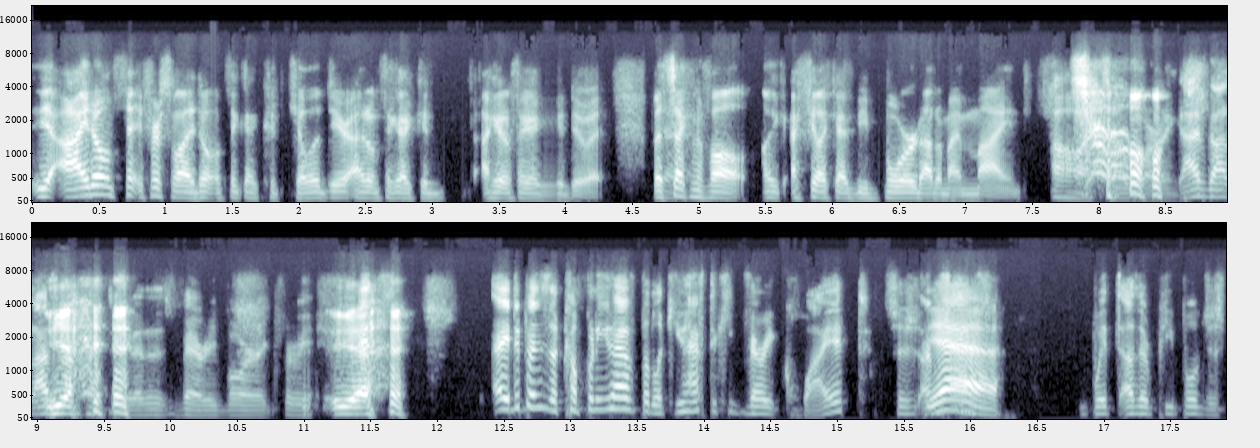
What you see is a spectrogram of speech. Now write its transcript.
Yeah, I don't think. First of all, I don't think I could kill a deer. I don't think I could. I don't think I could do it. But Yeah. second of all, like I feel like I'd be bored out of my mind. Oh, it's so boring. I've gone. I've Yeah. hunting. and It is very boring for me. Yeah, It depends the company you have, but like you have to keep very quiet. So I'm just kind of yeah. with other people just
